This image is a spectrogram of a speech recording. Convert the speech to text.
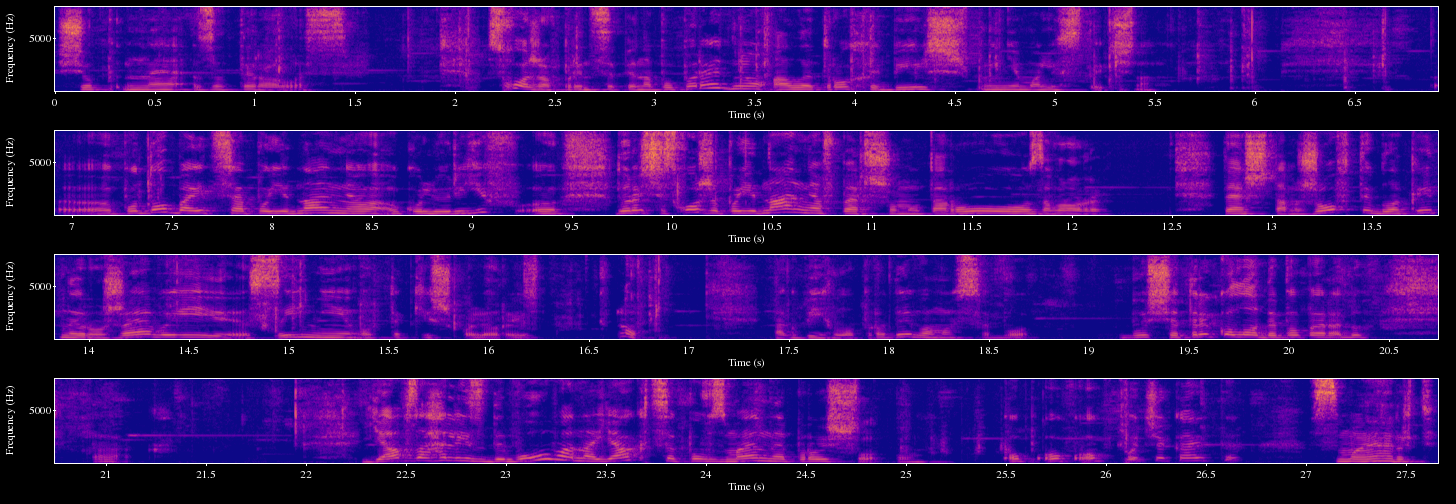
щоб не затиралась. Схожа, в принципі, на попередню, але трохи більш мінімалістична. Е, Подобається поєднання кольорів. Е, До речі, схоже поєднання в першому таро з Аврори. Теж там жовтий, блакитний, рожевий, синій, от такі ж кольори. Ну, так бігло продивимося, бо, бо ще три колоди попереду. Так. Я взагалі здивована, як це повз мене пройшло. Оп-оп-оп, почекайте. Смерть.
